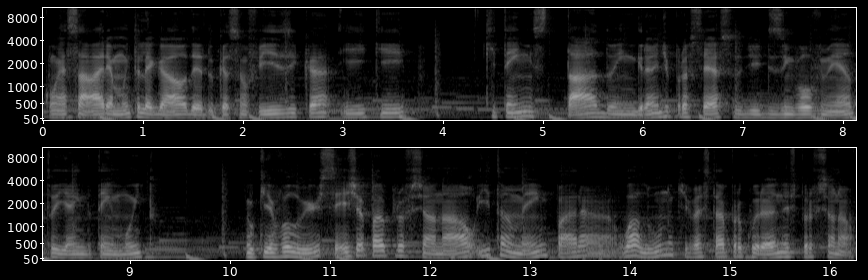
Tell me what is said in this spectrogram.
com essa área muito legal da educação física e que, que tem estado em grande processo de desenvolvimento e ainda tem muito o que evoluir, seja para o profissional e também para o aluno que vai estar procurando esse profissional.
